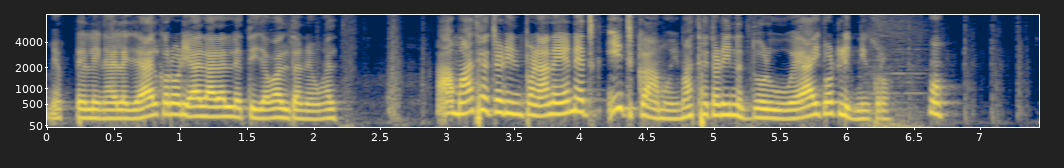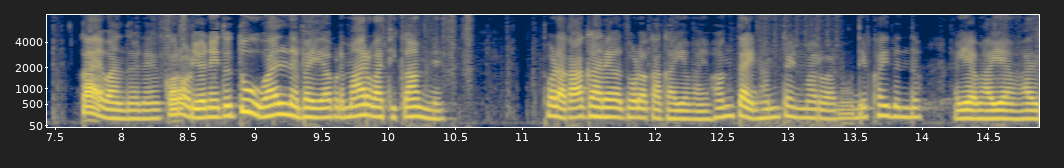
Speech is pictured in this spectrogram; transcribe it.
મેકટેન લઈને હાલે હાલ કરોડી, હાલ હાલ લેતી જાવ હાલ તને, હાલ. આ માથે ચડીને પણ આને એને જ એ જ કામ હોય. માથે ચડીને જ દોડવું હોય. આ ટોટલી જ નીકળો. હં. કાંઈ વાંધો નહીં. કરોડિયો નહીં તો તું હાલ ને ભાઈ, આપણે મારવાથી કામ ને. થોડાક આઘા રહેવા થોડાક આઘા એમ હમતાઈને હમતાઈને મારવાનું. દેખાય દંડો અહીંયા આયામ, હાલ.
